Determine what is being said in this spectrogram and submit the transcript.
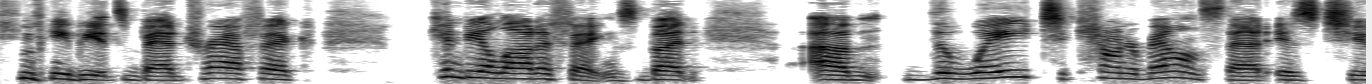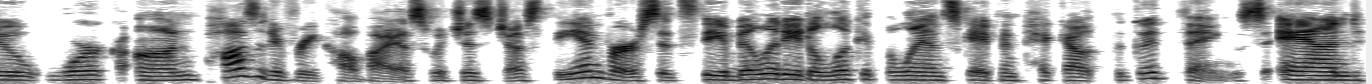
maybe it's bad traffic, can be a lot of things. But um, the way to counterbalance that is to work on positive recall bias, which is just the inverse. It's the ability to look at the landscape and pick out the good things. And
